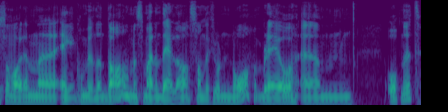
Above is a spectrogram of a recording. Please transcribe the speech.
som var en eh, egen kommune da, men som er en del av Sandefjorden nå, ble jo eh, åpnet.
